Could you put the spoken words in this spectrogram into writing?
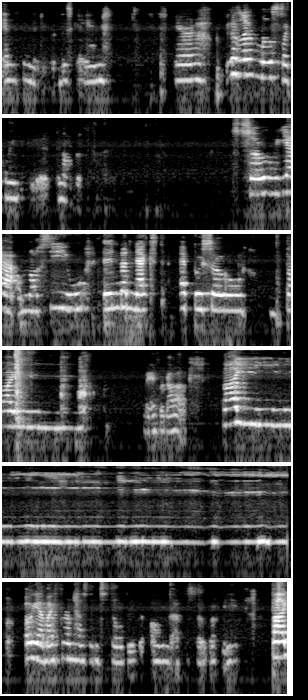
Anything to do with this game. Yeah, because I'm most likely to do it and I'm really tired. So yeah, I'm gonna see you in the next episode. Bye. Wait, I forgot. Bye. Oh yeah, my friend hasn't still did um the episode with me. Bye.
